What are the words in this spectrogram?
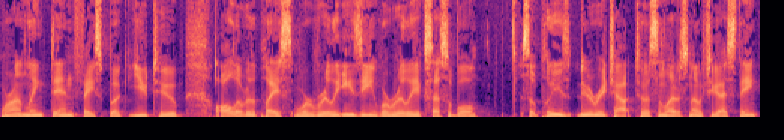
We're on LinkedIn, Facebook, YouTube, all over the place. We're really easy. We're really accessible. So please do reach out to us and let us know what you guys think.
